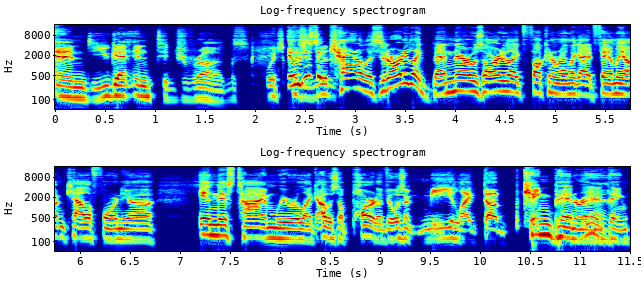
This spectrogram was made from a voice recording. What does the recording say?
And you get into drugs, which it was just lit- a catalyst. It already like been there. I was already like fucking around. Like I had family out in California. In this time, we were like, I was a part of. It wasn't me like the kingpin or yeah. anything,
